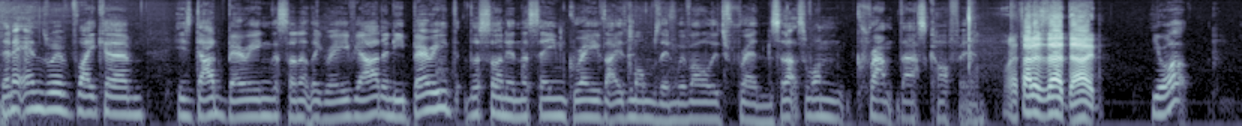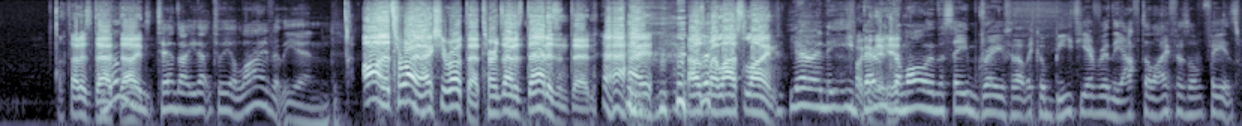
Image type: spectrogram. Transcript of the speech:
Then it ends with like um his dad burying the son at the graveyard, and he buried the son in the same grave that his mum's in with all his friends. So that's one cramped ass coffin. I thought his dad died. You what? I thought his dad no, died. It turns out he's actually alive at the end. Oh, that's right. I actually wrote that. Turns out his dad isn't dead. that was my last line. Yeah, and he, he buried idiot. them all in the same grave so that they could beat each other in the afterlife or something. It's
